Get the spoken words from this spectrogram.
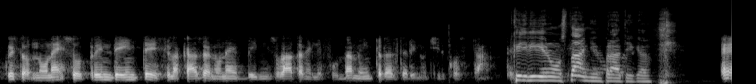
Questo non è sorprendente se la casa non è ben isolata nelle fondamenta dal terreno circostante. Quindi vivi in uno stagno in pratica. Eh,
